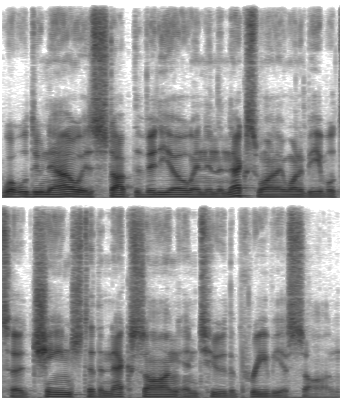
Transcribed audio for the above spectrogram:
what we'll do now is stop the video and in the next one I want to be able to change to the next song and to the previous song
